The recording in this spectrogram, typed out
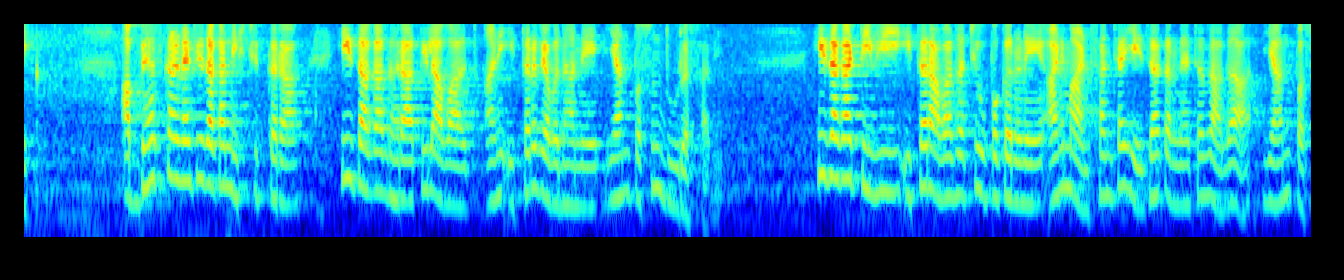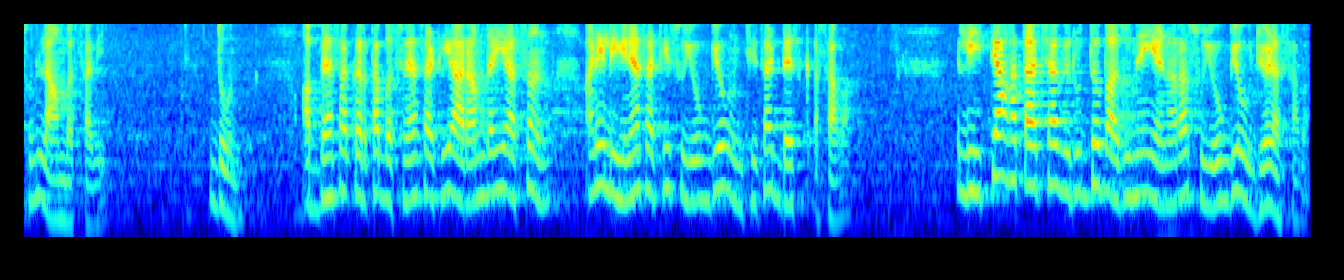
एक अभ्यास करण्याची जागा निश्चित करा. ही जागा घरातील आवाज आणि इतर व्यवधाने यांपासून दूर असावी. ही जागा टी व्ही इतर आवाजाची उपकरणे आणि माणसांच्या ये जा करण्याच्या जागा यांपासून लांब असावी. दोन अभ्यासाकरता बसण्यासाठी आरामदायी आसन आणि लिहिण्यासाठी सुयोग्य उंचीचा डेस्क असावा. लिहित्या हाताच्या विरुद्ध बाजूने येणारा सुयोग्य उजेड असावा.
